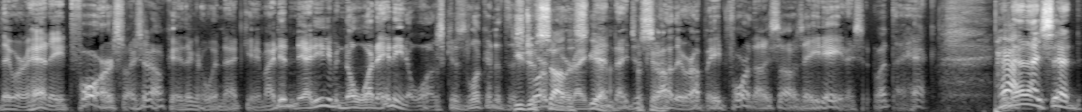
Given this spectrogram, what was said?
they were ahead eight four, so I said, "Okay, they're going to win that game." I didn't, I didn't even know what inning it was because looking at the You just saw scoreboard, I didn't. yeah, I just okay. saw they were up eight four. Then I saw it was eight eight. I said, "What the heck?" Pat- And then I said,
